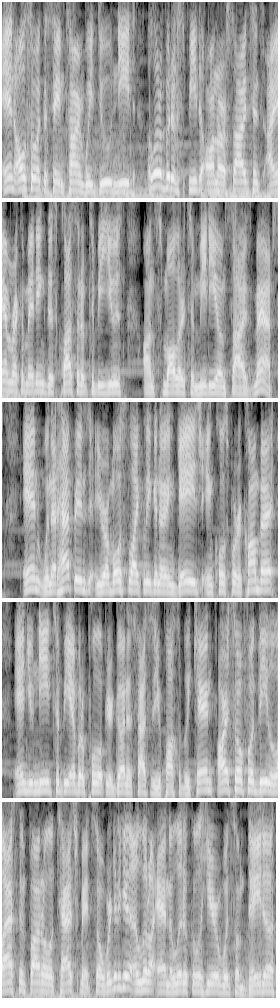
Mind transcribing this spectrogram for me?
And also at the same time, we do need a little bit of speed on our side since I am recommending this class setup to be used on smaller to medium sized maps. And when that happens, you're most likely going to engage in close quarter combat and you need to be able to pull up your gun as fast as you possibly can. All right, so for the last and final attachment, so we're going to get a little analytical here with some data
